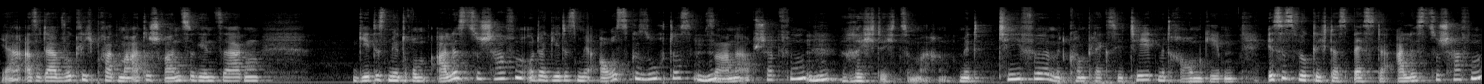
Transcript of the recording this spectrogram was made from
ja, also da wirklich pragmatisch ranzugehen und sagen, Geht es mir darum, alles zu schaffen oder geht es mir ausgesuchtes mhm. Sahne abschöpfen, mhm. richtig zu machen? Mit Tiefe, mit Komplexität, mit Raum geben. Ist es wirklich das Beste, alles zu schaffen?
